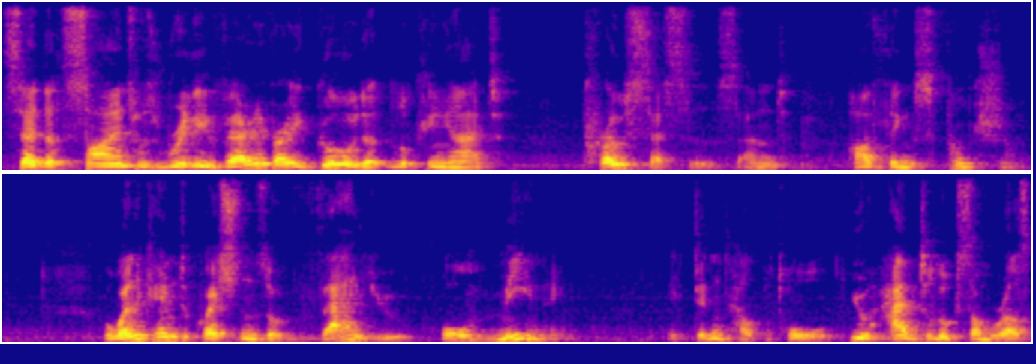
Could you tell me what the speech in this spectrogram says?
said that science was really very, very good at looking at processes and how things function. But when it came to questions of value or meaning, it didn't help at all. You had to look somewhere else.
